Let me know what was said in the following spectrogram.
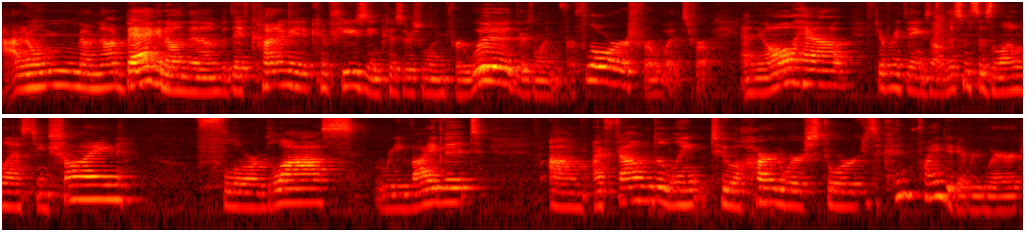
I don't, I'm not bagging on them, but they've kind of made it confusing because there's one for wood, there's one for floors, for woods, for, and they all have different things. Now this one says long lasting shine, floor gloss, revive it. Um, I found a link to a hardware store because I couldn't find it everywhere.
